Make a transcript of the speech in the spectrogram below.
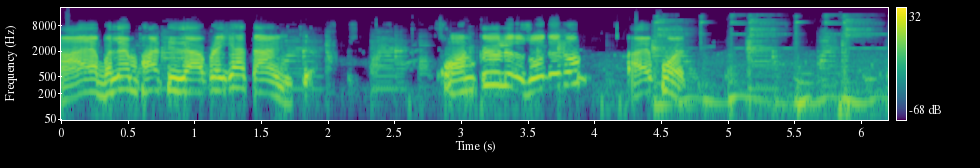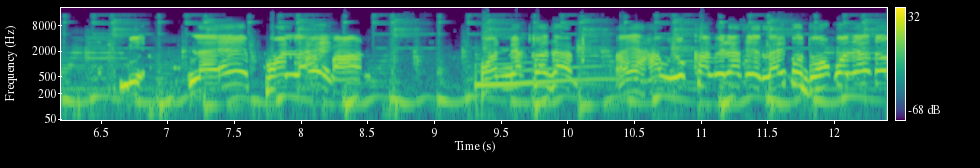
હા ભલે એમ ફાટી જાય આપણે ક્યાં તાણ છે? ફોન કયું લીધું? જોતે તો? આઈફોન લે એ ફોન લાવે. ફોન મેકતો જા અહીંયા હાવ લુખા બેલા છે લઈ તું ધોકો લે તો.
